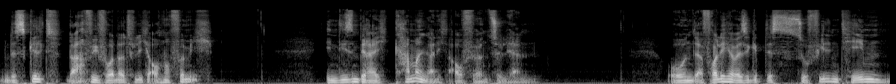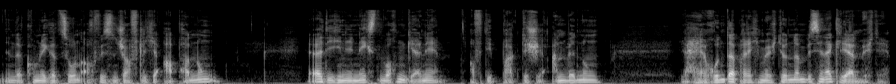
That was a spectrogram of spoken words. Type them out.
Und das gilt nach wie vor natürlich auch noch für mich. In diesem Bereich kann man gar nicht aufhören zu lernen. Und erfreulicherweise gibt es zu vielen Themen in der Kommunikation auch wissenschaftliche Abhandlungen, ja, die ich in den nächsten Wochen gerne auf die praktische Anwendung ja, herunterbrechen möchte und ein bisschen erklären möchte.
